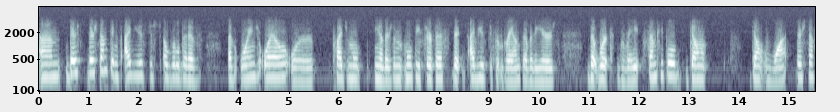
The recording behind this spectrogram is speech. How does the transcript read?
Um, there's there's some things I've used just a little bit of of orange oil or pledge you know there's a multi-surface that I've used different brands over the years that work great. Some people don't don't want their stuff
